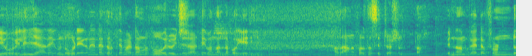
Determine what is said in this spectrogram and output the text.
ഈ ഓയിലില്ലാതെ കൊണ്ട് ഓടിയേക്കണതിന്റെ കൃത്യമായിട്ട് നമ്മളിപ്പോൾ ഓയിൽ ഒഴിച്ച് സ്റ്റാർട്ട് ചെയ്യുമ്പോൾ നല്ല പുകയായിരിക്കും. അതാണ് ഇപ്പോഴത്തെ സിറ്റുവേഷൻ കേട്ടോ പിന്നെ നമുക്ക് അതിന്റെ ഫ്രണ്ട്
